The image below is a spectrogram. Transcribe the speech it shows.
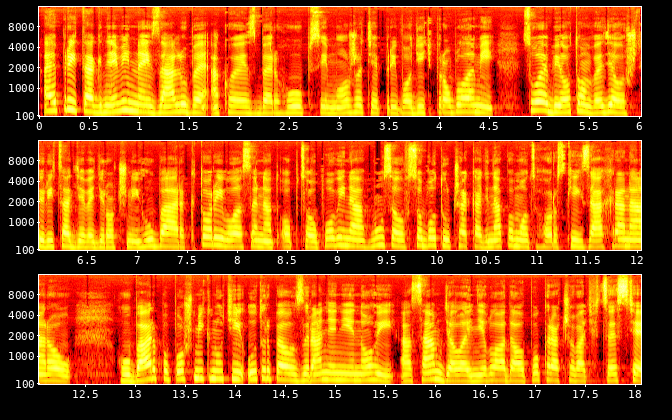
Aj pri tak nevinnej záľube, ako je zber húb, si môžete privodiť problémy. Svoje by o tom vedel 49-ročný hubár, ktorý v lese nad obcov Povina musel v sobotu čakať na pomoc horských záchranárov. Hubár po pošmiknutí utrpel zranenie nohy a sám ďalej nevládal pokračovať v ceste.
